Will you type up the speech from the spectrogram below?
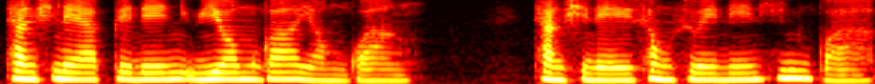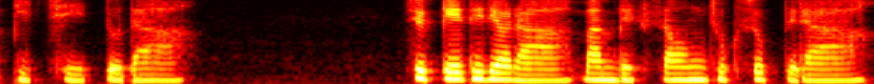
당신의 앞에는 위엄과 영광, 당신의 성소에는 힘과 빛이 있도다. 주께 드려라 만백성 족속들아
